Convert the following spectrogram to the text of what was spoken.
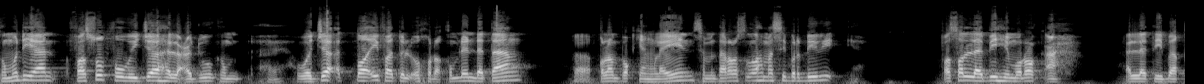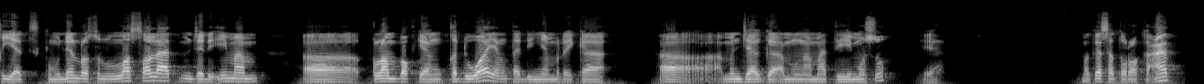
kemudian fasufu wijahal adu wajah ta'ifatul ukhra. Kemudian datang Eh, kelompok yang lain sementara Rasulullah masih berdiri. Fasalla bihim rak'ah allati baqiyat. Kemudian Rasulullah salat menjadi imam uh, kelompok yang kedua yang tadinya mereka uh, menjaga mengamati musuh ya. Maka satu rakaat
